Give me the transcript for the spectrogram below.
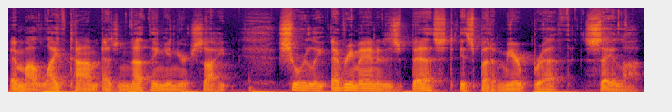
and my lifetime as nothing in your sight. Surely every man at his best is but a mere breath. Selah.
